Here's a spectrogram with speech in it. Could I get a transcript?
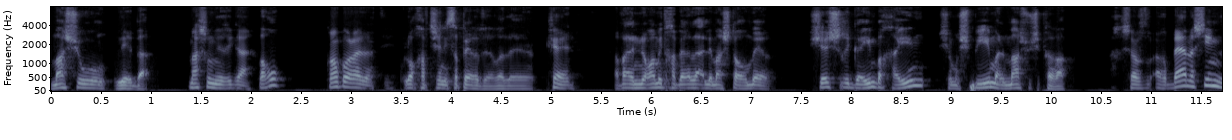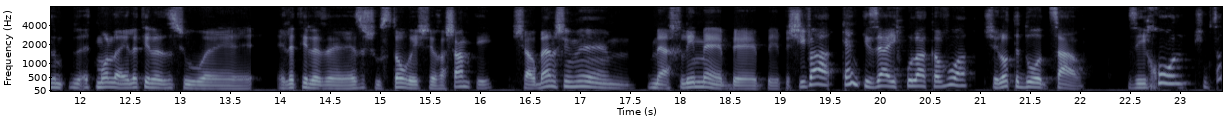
משהו נרגע. משהו נרגע. ברור. קודם כל לא ידעתי. לא חשבתי שאני אספר את זה, אבל... אה, כן. אבל אני נורא מתחבר למה שאתה אומר. שיש רגעים בחיים שמשפיעים על משהו שקרה. עכשיו, הרבה אנשים, אתמול העליתי לאיזשהו אה, העליתי לזה איזשהו סטורי שרשמתי שהרבה אנשים אה, מאחלים בשבעה כן כי זה האיחול הקבוע שלא תדעו עוד צער זה איחול שהוא קצת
